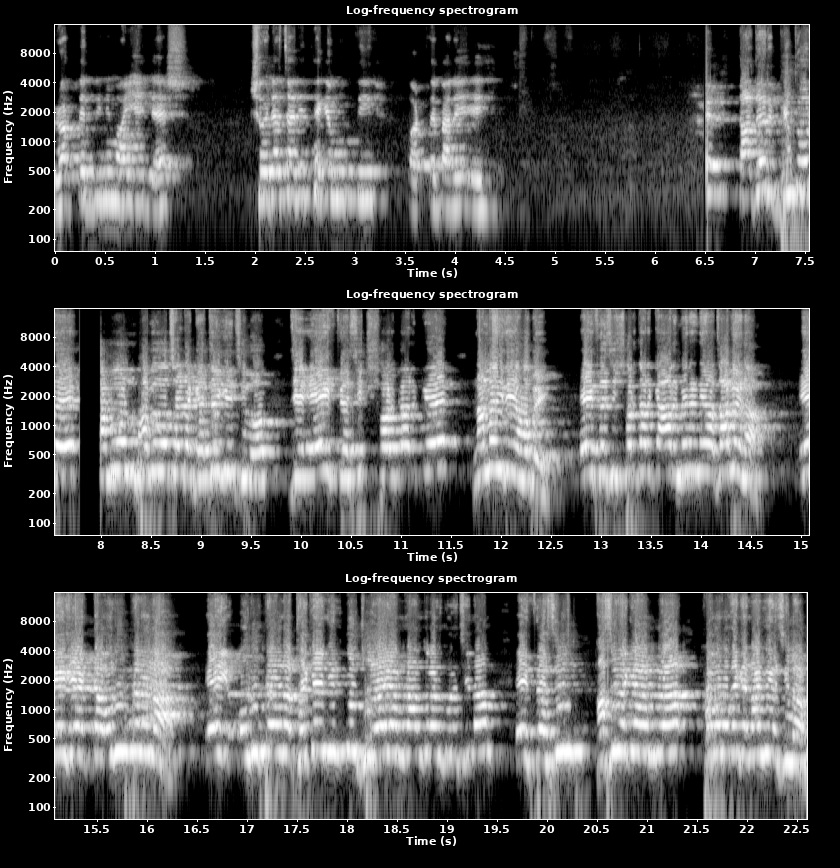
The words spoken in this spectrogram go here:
রক্তের বিনিময়ে এই দেশ স্বৈরাচারী থেকে মুক্তি করতে পারে এই তাদের ভিতরে এমন ভাবে হচ্ছে এটা গেঁথে গিয়েছিল যে এই ফেসিড সরকারকে নামাই দিয়ে হবে। এই ফেসিড সরকারকে আর মেনে নেওয়া যাবে না। এই যে একটা অনুপ্রেরণা, এই অনুপ্রেরণা থেকে কিন্তু জুলাই আমরা আন্দোলন করেছিলাম, এই ফেসিড হাসিনাকে আমরা ক্ষমতা থেকে নামিয়েছিলাম।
